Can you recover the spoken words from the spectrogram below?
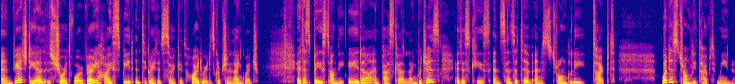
And VHDL is short for Very High Speed Integrated Circuit Hardware Description Language. It is based on the Ada and Pascal languages. It is case insensitive and strongly typed. What does strongly typed mean?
